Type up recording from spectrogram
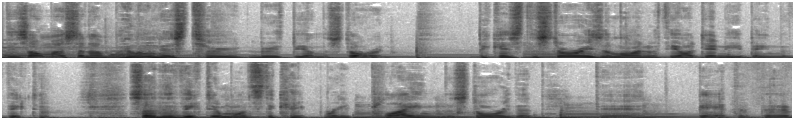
There's almost an unwillingness to move beyond the story because the story is aligned with the identity of being the victim. So the victim wants to keep replaying the story that they're bad, that they're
